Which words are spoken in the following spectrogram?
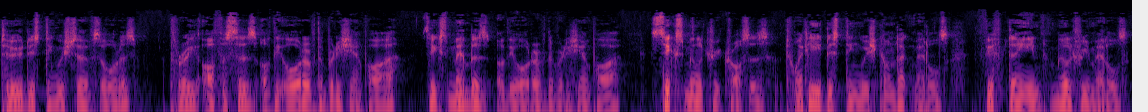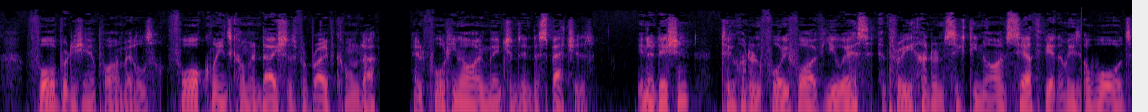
two Distinguished Service Orders, three Officers of the Order of the British Empire, six Members of the Order of the British Empire, six Military Crosses, 20 Distinguished Conduct Medals, 15 Military Medals, four British Empire Medals, four Queen's Commendations for Brave Conduct, and 49 mentions in dispatches. In addition, 245 US and 369 South Vietnamese awards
